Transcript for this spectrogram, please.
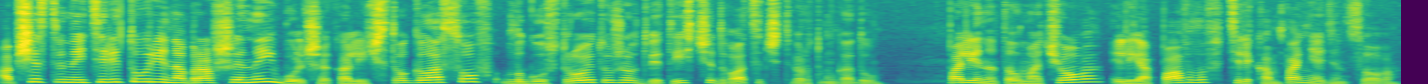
Общественные территории, набравшие наибольшее количество голосов, благоустроят уже в 2024 году. Полина Толмачева, Илья Павлов, телекомпания «Одинцова».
